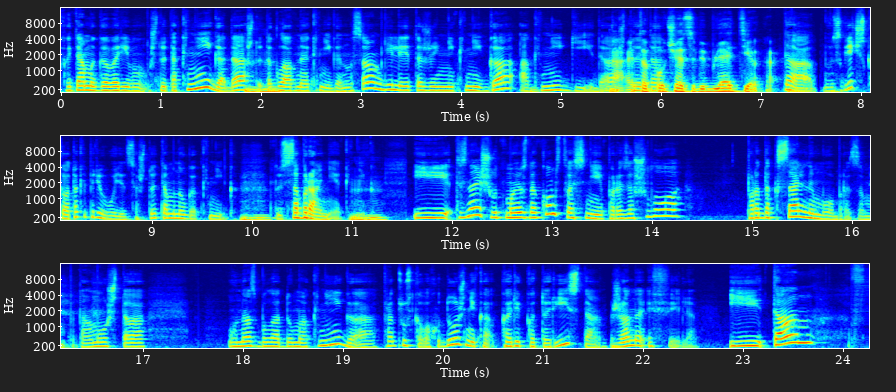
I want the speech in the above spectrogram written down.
Когда мы говорим, что это книга, да, что mm-hmm. это главная книга, на самом деле это же не книга, а книги, да. Да, это, это получается библиотека. Да, с греческого так и переводится, что это много книг, mm-hmm. то есть собрание книг. Mm-hmm. И ты знаешь, вот мое знакомство с ней произошло парадоксальным образом, потому что у нас была дома книга французского художника-карикатуриста Жана Эфеля. И там в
